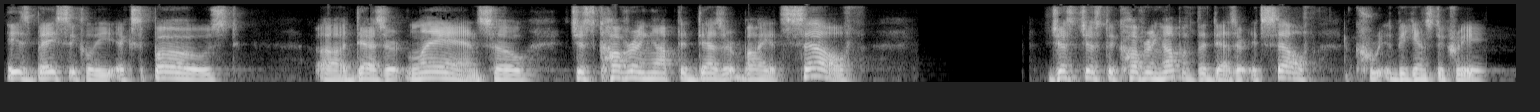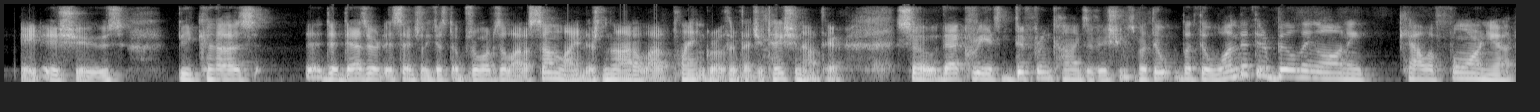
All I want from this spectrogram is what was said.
is basically exposed uh, desert land. So just covering up the desert by itself, just just the covering up of the desert itself cre- begins to create issues because the desert essentially just absorbs a lot of sunlight. There's not a lot of plant growth or vegetation out there, so that creates different kinds of issues. But the but the one that they're building on in California,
